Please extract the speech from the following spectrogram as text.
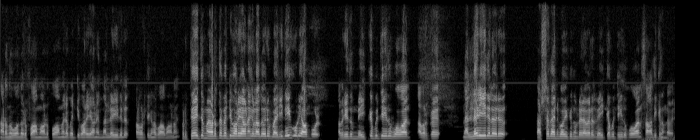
നടന്നു പോകുന്ന ഒരു ഫാമാണ് ഫാമിനെ പറ്റി പറയുകയാണെങ്കിൽ നല്ല രീതിയിൽ പ്രവർത്തിക്കുന്ന ഫാമാണ് പ്രത്യേകിച്ച് മേടത്തെ പറ്റി പറയുകയാണെങ്കിൽ അതൊരു വനിതയും കൂടി ആകുമ്പോൾ അവരിത് മേക്കപ്പ് ചെയ്തു പോകാൻ അവർക്ക് നല്ല രീതിയിലൊരു കർഷകത അനുഭവിക്കുന്നുണ്ട്. അവർ മേക്കപ്പ് ചെയ്തു പോകാൻ സാധിക്കുന്നുണ്ട് അവർ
